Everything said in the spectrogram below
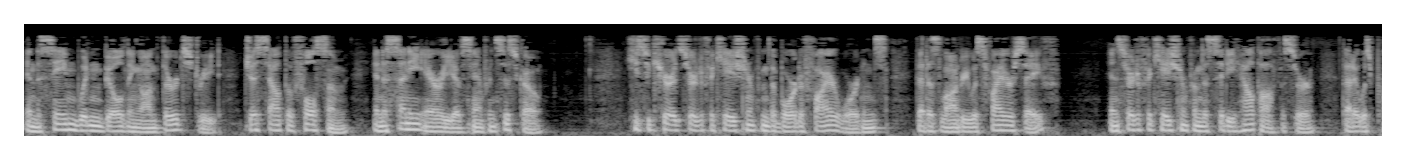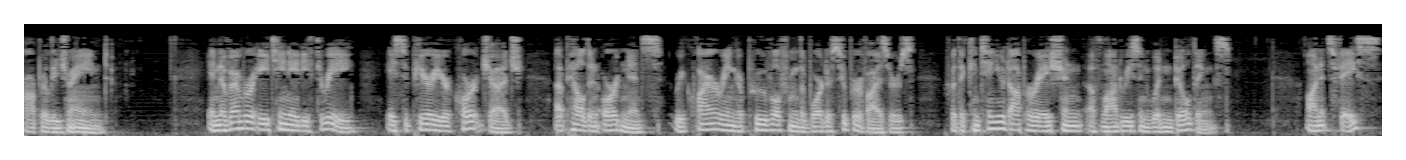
in the same wooden building on 3rd Street, just south of Folsom, in a sunny area of San Francisco. He secured certification from the Board of Fire Wardens that his laundry was fire safe, and certification from the city health officer that it was properly drained. In November 1883, a Superior Court judge upheld an ordinance requiring approval from the Board of Supervisors for the continued operation of laundries in wooden buildings. On its face,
